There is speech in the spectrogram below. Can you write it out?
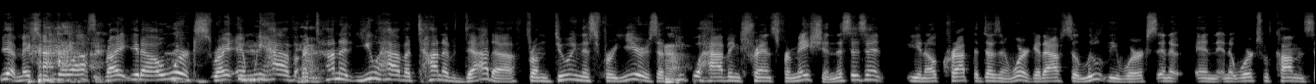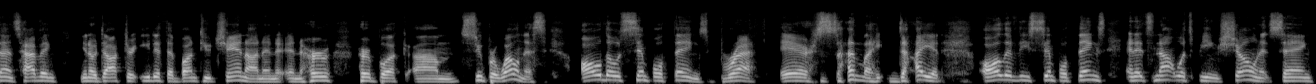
yeah, it makes you feel awesome, right? You know, it works, right? And we have yeah. a ton of you have a ton of data from doing this for years of yeah. people having transformation. This isn't you know crap that doesn't work it absolutely works and it and, and it works with common sense. Having you know dr edith ubuntu chan on and, and her her book um, super wellness all those simple things breath air sunlight diet all of these simple things and it's not what's being shown it's saying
